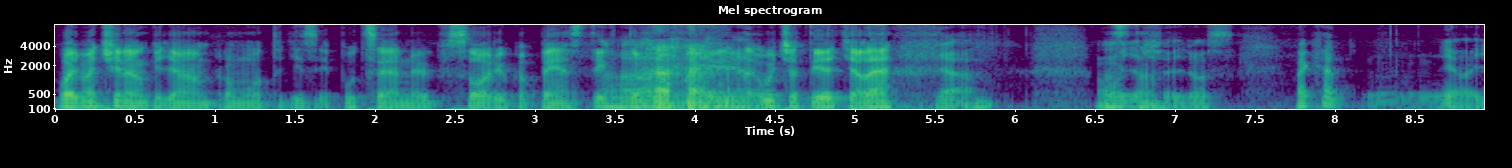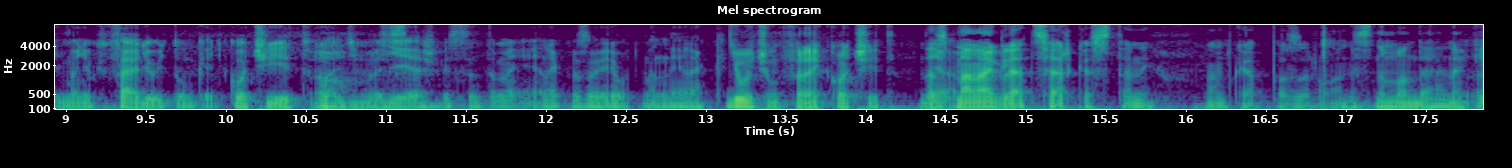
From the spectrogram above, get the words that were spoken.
Vagy majd csinálunk egy olyan promót, hogy izé pucernők, szórjuk a pénzt TikTokon, meg úgyse tiltja le. Ja. Amúgy az egy rossz. Meg hát, ja, így mondjuk felgyújtunk egy kocsit, vagy, Ah, vagy ilyesmi, szerintem ilyenek azért jót mennének. Gyújtsunk fel egy kocsit. De azt Ja. már meg lehet szerkeszteni. Nem kell pazarolni. Ezt nem mondd el neki.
